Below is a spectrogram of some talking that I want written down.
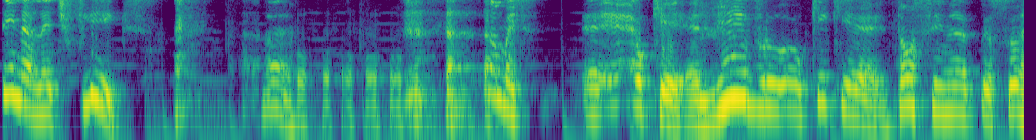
tem na Netflix? Né? Não, mas é, é, é, o que? É livro? O que que é? Então, assim, né, a pessoa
